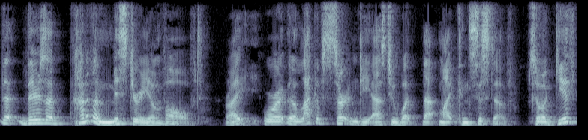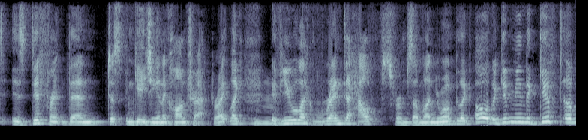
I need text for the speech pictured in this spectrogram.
that there's a kind of a mystery involved, right? Or the lack of certainty as to what that might consist of. So a gift is different than just engaging in a contract, right? Like mm. if you like rent a house from someone, you won't be like, "Oh, they're giving me the gift of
